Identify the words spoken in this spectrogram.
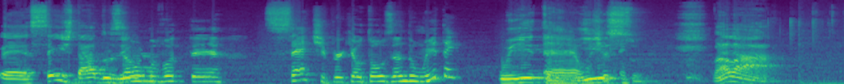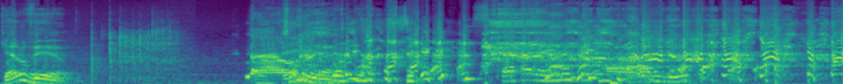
É, seis dados Então e eu vou ter sete, porque eu tô usando um item. o item. É, um isso. Vai lá. Quero ver. Não, Só mulher. Não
